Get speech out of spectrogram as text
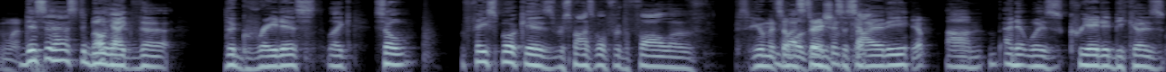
Went, This has to be Okay. like the the greatest. Like, so Facebook is responsible for the fall of human civilization Yep. society. Yep. Um, and it was created because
